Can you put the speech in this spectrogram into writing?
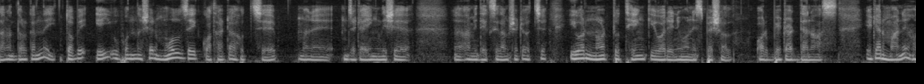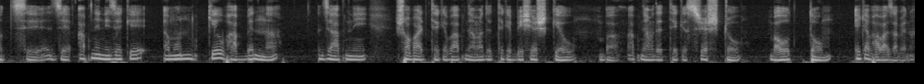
জানার দরকার নেই। তবে এই উপন্যাসের মূল যে কথাটা হচ্ছে মানে যেটা ইংলিশে আমি দেখছিলাম সেটা হচ্ছে you are not to think you are any one special or better than us এটার মানে হচ্ছে যে আপনি নিজেকে এমন কেউ ভাববেন না যে আপনি সবার থেকে বা আপনি আমাদের থেকে বিশেষ কেউ বা আপনি আমাদের থেকে শ্রেষ্ঠ বা উত্তম এটা ভাবা যাবে না।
